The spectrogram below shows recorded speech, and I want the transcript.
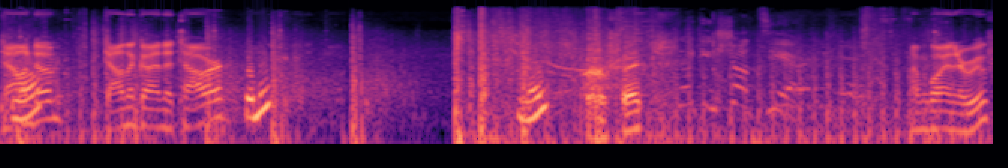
Downed Knock. him. Down the guy in the tower. Finish. Nice. Perfect. Taking shots here. I'm going to the roof.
